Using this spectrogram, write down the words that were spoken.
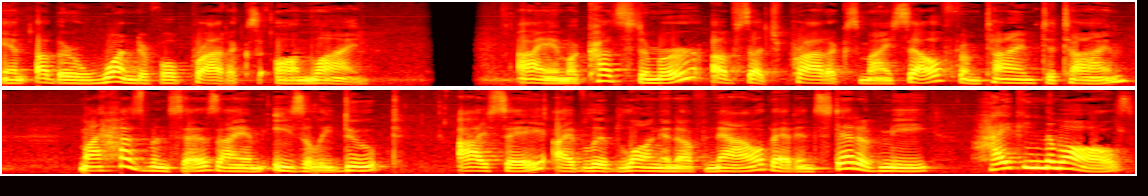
and other wonderful products online. I am a customer of such products myself from time to time. My husband says I am easily duped. I say I've lived long enough now that instead of me hiking the malls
